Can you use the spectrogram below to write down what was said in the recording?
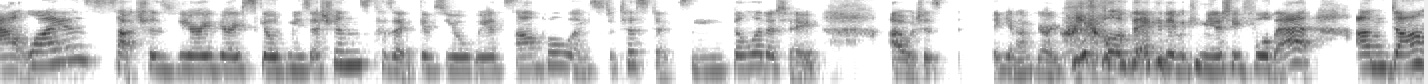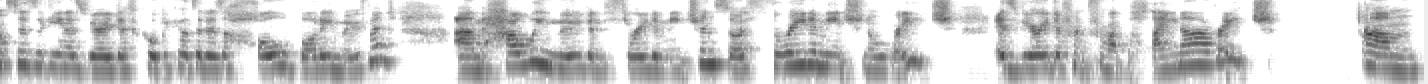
outliers, such as very, very skilled musicians, because it gives you a weird sample and statistics and validity, uh, which is again, I'm very critical of the academic community for that. Um, dances, again, is very difficult because it is a whole body movement. Um, how we move in three dimensions, so a three dimensional reach, is very different from a planar reach um,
